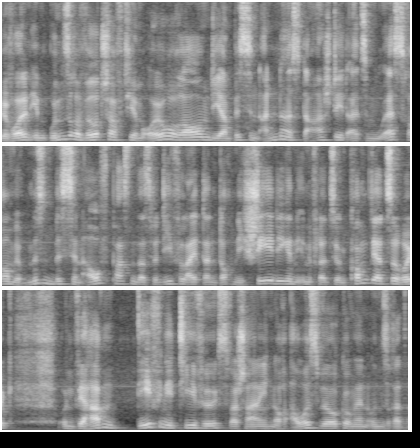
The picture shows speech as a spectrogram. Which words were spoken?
wir wollen eben unsere Wirtschaft hier im Euroraum, die ja ein bisschen anders dasteht als im US-Raum, wir müssen ein bisschen aufpassen, dass wir die vielleicht dann doch nicht schädigen. Die Inflation kommt ja zurück und wir haben definitiv höchstwahrscheinlich noch Auswirkungen unserer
